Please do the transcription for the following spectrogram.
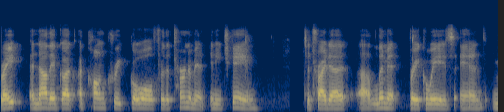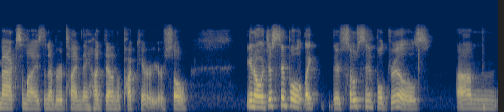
right? And now they've got a concrete goal for the tournament in each game to try to uh, limit breakaways and maximize the number of time they hunt down the puck carrier. So, you know, just simple like they're so simple drills. Um,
